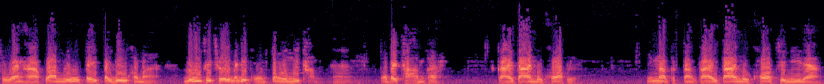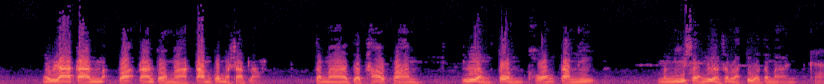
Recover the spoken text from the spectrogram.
แสวงหาความรู้ไปไปดูเข้ามา ดูเฉยๆไม่ได้ผลต้องลงมือทำค่ะต้องไปถามเขากายตายหมดคอกเลย นี่มากต่างกายตายหมดคอกเช่นนี้แล้วในเวลาการการต่อมากรรมก็มาซัดเราจะมาจะเท่าความเรื่องต้นของกรรมนี้ มันมีสองเรื่องสำหรับตัวอาตมาเนี่ยค่ะ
